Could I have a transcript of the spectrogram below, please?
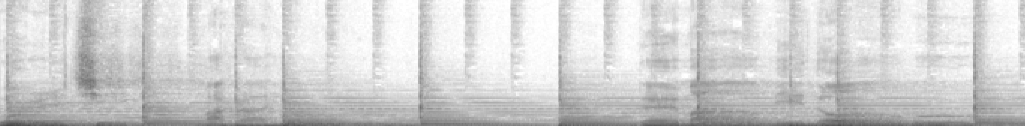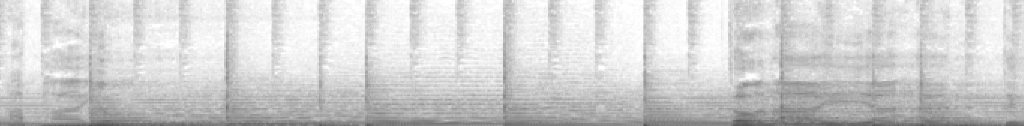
울지 말아요. 내 마음이 너무 아파요. 떠나야 하는데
